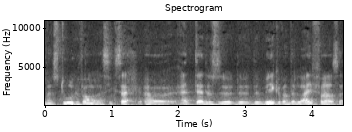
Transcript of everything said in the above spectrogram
mijn, stoel gevallen als ik zag. eh, en tijdens de, de, de weken van de live-fase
